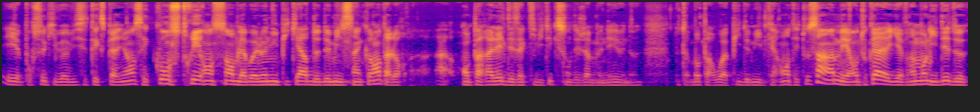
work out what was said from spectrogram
et pour ceux qui veulent vivre cette expérience, et construire ensemble la Wallonie-Picarde de 2050. Alors, en parallèle des activités qui sont déjà menées, notamment par WAPI 2040 et tout ça. Hein. mais en tout cas, il y a vraiment l'idée de,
